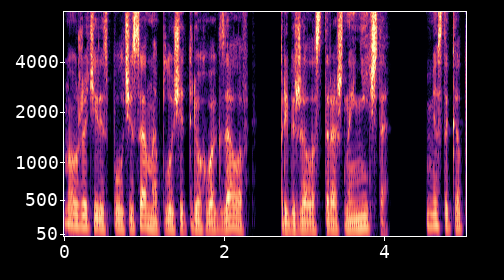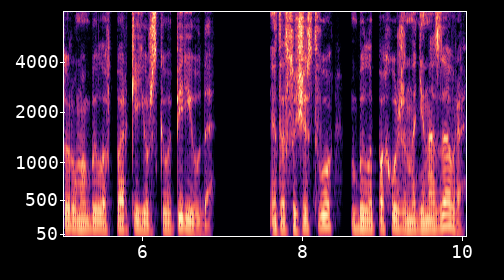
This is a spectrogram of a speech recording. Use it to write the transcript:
Но уже через полчаса на площадь трех вокзалов прибежало страшное нечто, место которому было в парке юрского периода. Это существо было похоже на динозавра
